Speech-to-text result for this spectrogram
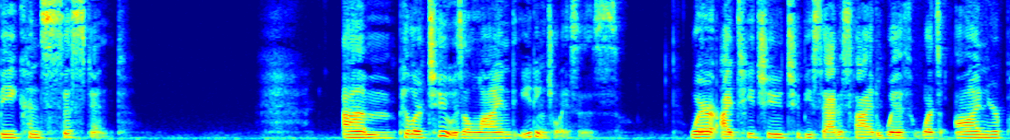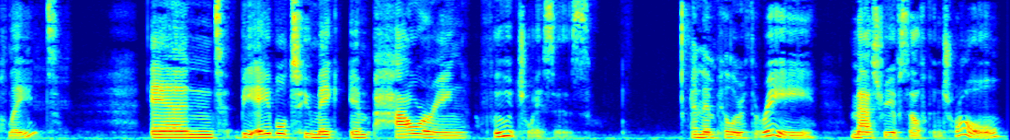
be consistent um, pillar two is aligned eating choices, where I teach you to be satisfied with what's on your plate and be able to make empowering food choices. And then pillar three, mastery of self control.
